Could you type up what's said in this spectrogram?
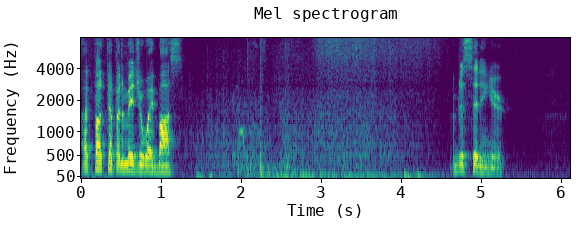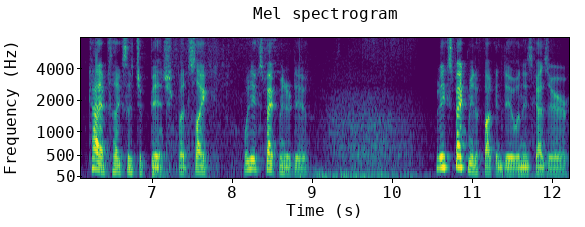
I fucked up in a major way, boss. I'm just sitting here. God, I play like such a bitch, but it's like, what do you expect me to do? What do you expect me to fucking do when these guys are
